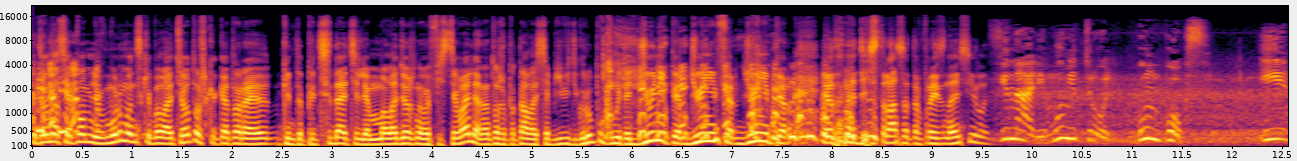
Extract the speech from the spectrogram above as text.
Это у нас, я помню, в Мурманске была тетушка, которая каким-то председателем молодежного фестиваля, она тоже пыталась объявить группу какую-то Джунипер, Джунифер, Джунипер. И вот она 10 раз это произносила. В финале Мумитроль, Бумбокс и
